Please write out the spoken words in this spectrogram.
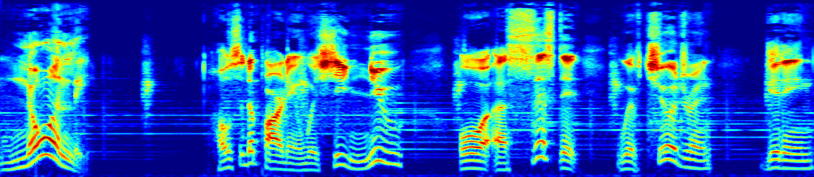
knowingly hosted a party in which she knew or assisted with children getting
